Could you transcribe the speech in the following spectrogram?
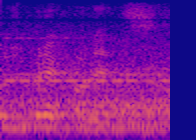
os Breconets.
